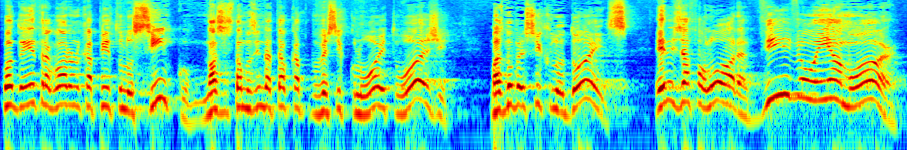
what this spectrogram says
quando entra agora no capítulo 5. Nós estamos indo até o versículo 8 hoje, mas no versículo 2, ele já falou: ora, vivam em amor.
